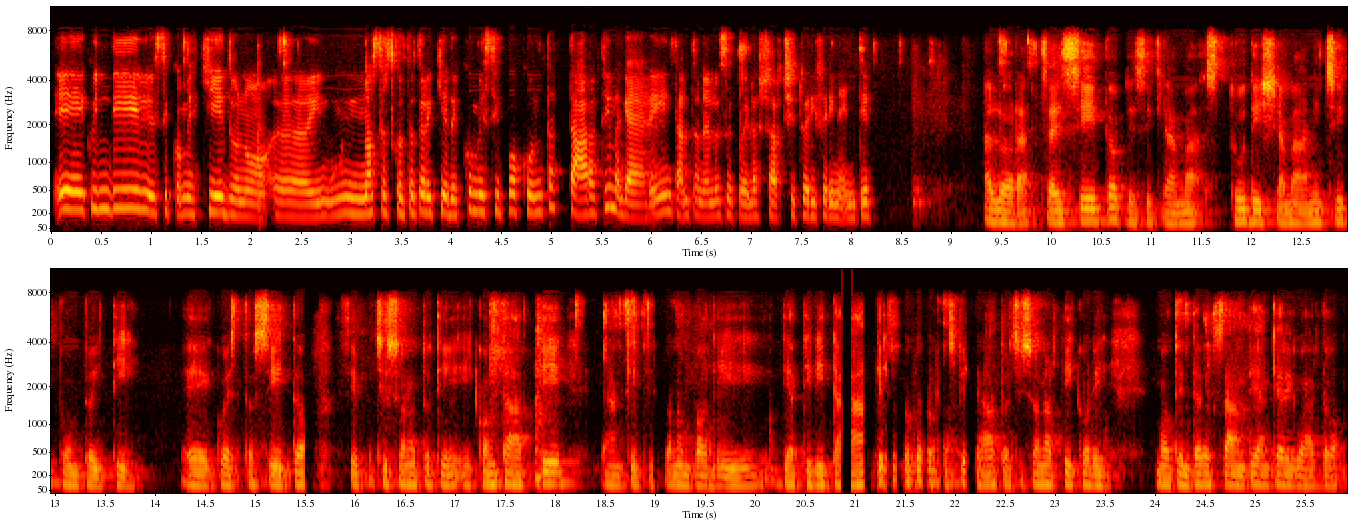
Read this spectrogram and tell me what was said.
e quindi siccome chiedono, eh, il nostro ascoltatore chiede come si può contattarti, magari intanto Nello se puoi lasciarci i tuoi riferimenti. Allora, c'è il sito che si chiama studisciamanici.it e questo sito sì, ci sono tutti i contatti anche ci sono un po' di, di, attività, anche tutto quello che ho spiegato, ci sono articoli molto interessanti anche riguardo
